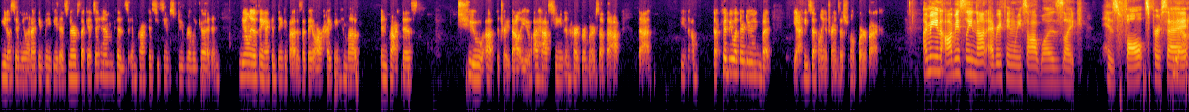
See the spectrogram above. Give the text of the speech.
you know, stimulant. I think maybe it is nerves that get to him because in practice he seems to do really good. And the only other thing I can think about is that they are hyping him up in practice to up the trade value. I have seen and heard rumors of that. That you know that could be what they're doing, but yeah, he's definitely a transitional quarterback. I mean, obviously, not everything we saw was like his fault per se. Yeah.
